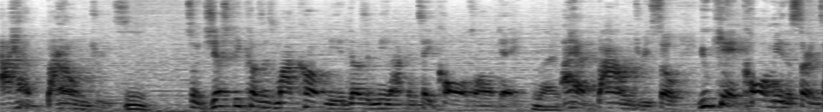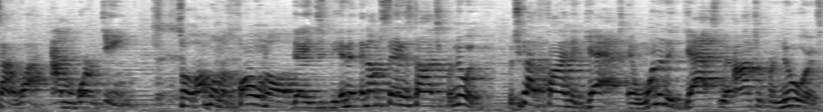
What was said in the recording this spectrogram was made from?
I have boundaries. Hmm. So just because it's my company, it doesn't mean I can take calls all day. Right. I have boundaries. So you can't call me at a certain time. Why? I'm working. So if I'm on the phone all day, just be, and, and I'm saying this to entrepreneurs, but you got to find the gaps. And one of the gaps with entrepreneurs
